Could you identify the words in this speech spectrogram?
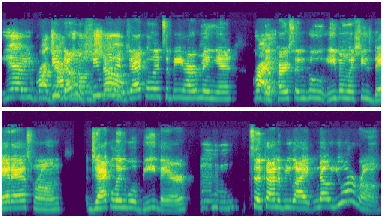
yeah, you brought she Jacqueline don't. on the she show. wanted Jacqueline to be her minion, right? The person who, even when she's dead ass wrong, Jacqueline will be there mm-hmm. To kind of be like, "No, you are wrong.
